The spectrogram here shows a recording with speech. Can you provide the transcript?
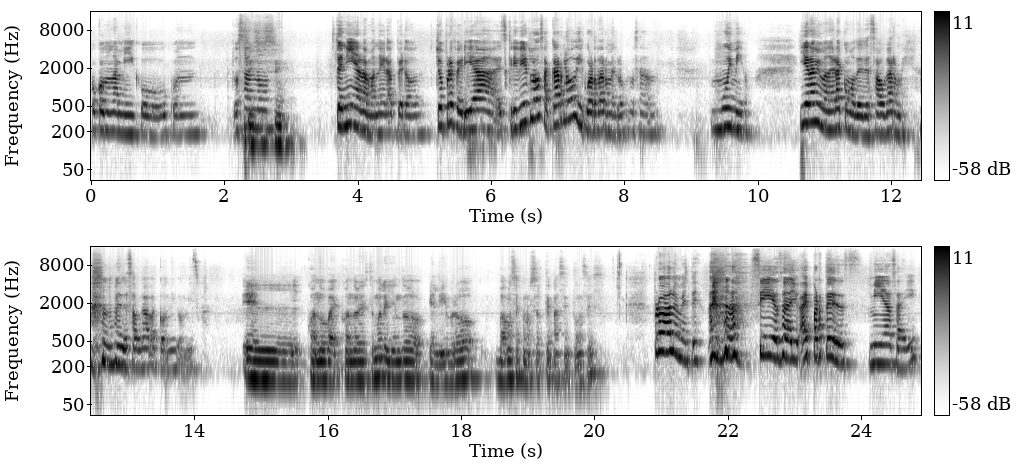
o con un amigo o con... O sea, no tenía la manera, pero yo prefería escribirlo, sacarlo y guardármelo. O sea, muy mío. Y era mi manera como de desahogarme. Me desahogaba conmigo misma. El, cuando, cuando estemos leyendo el libro, vamos a conocer temas entonces. Probablemente. sí, o sea, hay- partes mías ahí.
